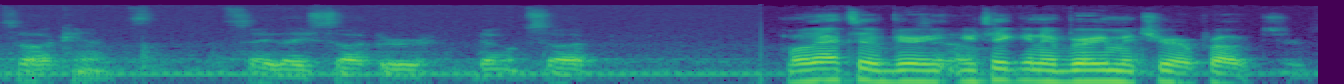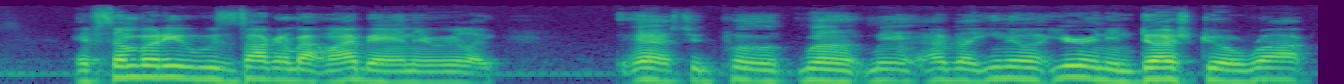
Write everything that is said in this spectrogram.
so I can't say they suck or don't suck. Well, that's a very So- you're taking a very mature approach. If somebody was talking about my band, they were like, "Acid punk rock, man," I'd be like, "You know what? You're an industrial rock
